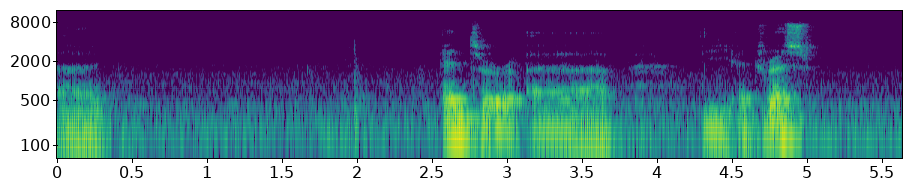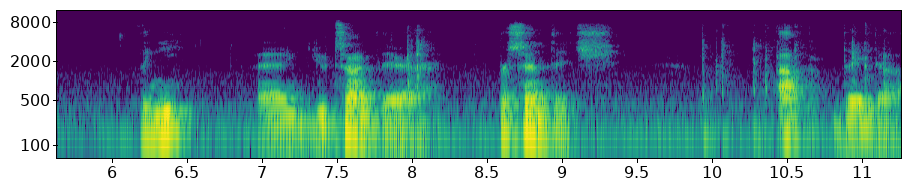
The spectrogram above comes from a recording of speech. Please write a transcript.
uh, enter uh, the address thingy and you type there percentage app data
